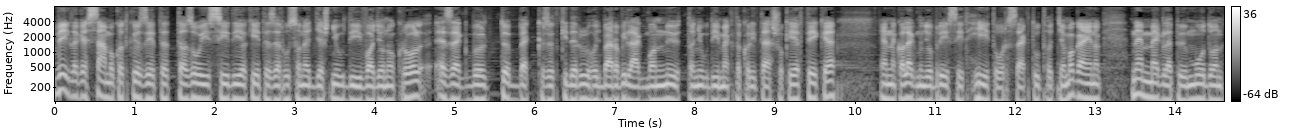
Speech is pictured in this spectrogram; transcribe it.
végleges számokat közzétette az OECD a 2021-es nyugdíj vagyonokról. Ezekből többek között kiderül, hogy bár a világban nőtt a nyugdíj megtakarítások értéke, ennek a legnagyobb részét 7 ország tudhatja magáénak. Nem meglepő módon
